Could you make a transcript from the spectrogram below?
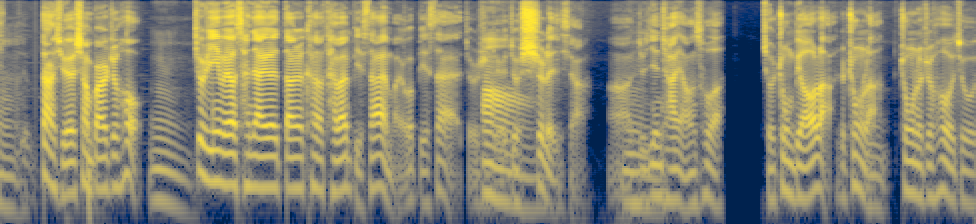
嗯。大学上班之后，嗯。就是因为要参加一个，当时看到台湾比赛嘛，有个比赛，就是哦。就试了一下啊，嗯。就阴差阳错就中标了，就中了嗯，中了之后就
